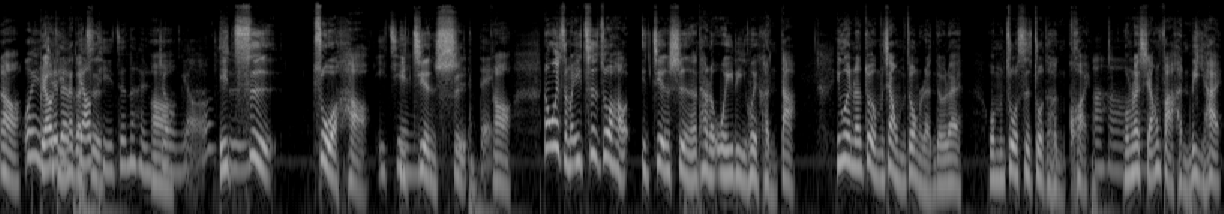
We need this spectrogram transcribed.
啊我，也标题那个字，题真的很啊重要，一次做好一件一件事事对哦。那为什么一次做好一件事呢？它的威力会很大，因为呢，对我们像我们这种人，对不对？我们做事做得很快，我们的想法很厉害，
